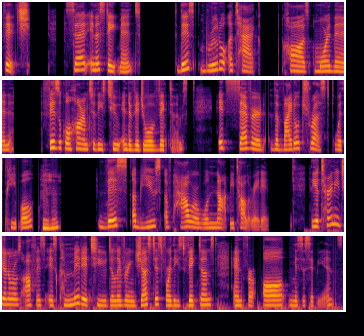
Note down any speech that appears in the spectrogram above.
Fitch said in a statement this brutal attack caused more than physical harm to these two individual victims. It severed the vital trust with people. hmm This abuse of power will not be tolerated. The Attorney General's office is committed to delivering justice for these victims and for all Mississippians.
